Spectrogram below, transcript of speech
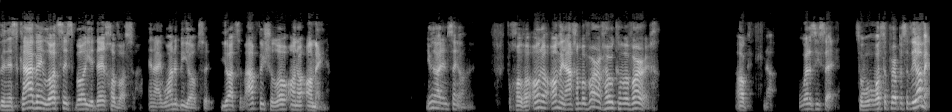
V'niskaven lotzis bo yedei chavasa, and I want to be yotze, yotze, alpi shalo ona amen. Even though I didn't say amen. V'chol ha'ona amen acham avarach, how come avarach? Okay, now, what does he say? So what's the purpose of the Amen?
